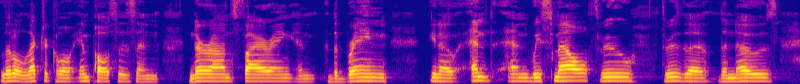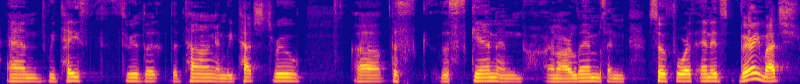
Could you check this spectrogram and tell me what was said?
little electrical impulses and neurons firing and the brain you know, and and we smell through through the the nose, and we taste through the, the tongue, and we touch through uh, the the skin and and our limbs and so forth. And it's very much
